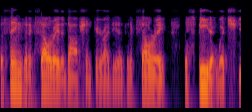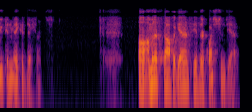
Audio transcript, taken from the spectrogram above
the things that accelerate adoption for your ideas, that accelerate the speed at which you can make a difference. Uh, I'm going to stop again and see if there are questions yet.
